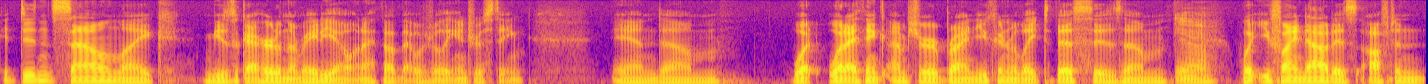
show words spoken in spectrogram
it didn't sound like music I heard on the radio, and I thought that was really interesting. And um, what what I think I'm sure Brian, you can relate to this is um, Yeah. what you find out is often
